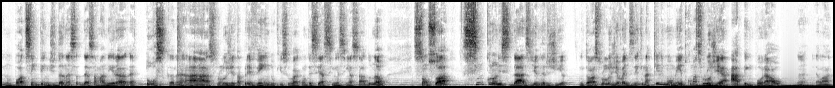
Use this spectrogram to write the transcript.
não pode ser entendida nessa, dessa maneira é, tosca, né? Ah, a astrologia está prevendo que isso vai acontecer assim, assim, assado. Não. São só sincronicidades de energia. Então a astrologia vai dizer que naquele momento, como a astrologia é atemporal, né, ela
